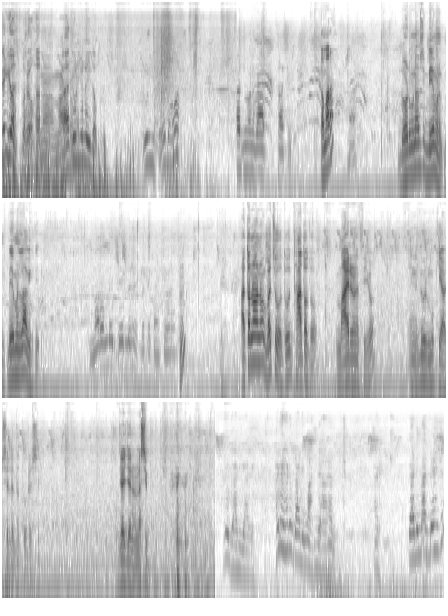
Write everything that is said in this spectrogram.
કર્યો જ પરો ના મારશો દૂરજો લઈ દો દૂરજો ભરો તો તમારા? દોઢ મણ આવશે બે મણ બે મણ લાવી હતી. મારો અંદાજ છે એટલે છે પછી કાંઈ કહેવાય. આ તો નાનો બચવું તું થાતો તો. માર્યો નથી હો. એને દૂર મૂકી આવશે એટલે થતો રહેશે. જય જયનો નસીબ. ગાડી આવે. હડે હેડો ગાડીમાં બે હડે. ગાડીમાં બેસે મારી દીકરી ગાડીમાં બેહાડો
